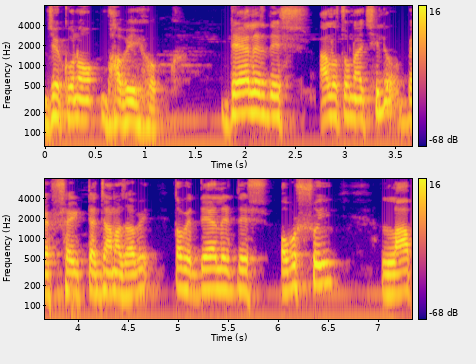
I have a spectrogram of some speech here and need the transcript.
যে কোনোভাবেই হোক। দেয়ালের দেশ আলোচনায় ছিল, ব্যবসায়িকটা জানা যাবে। তবে দেয়ালের দেশ অবশ্যই লাভ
